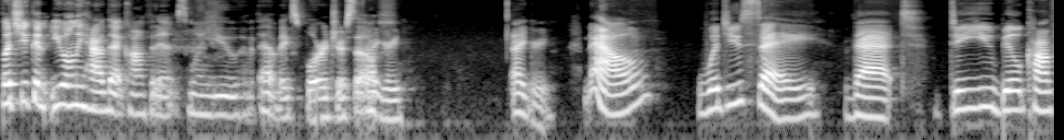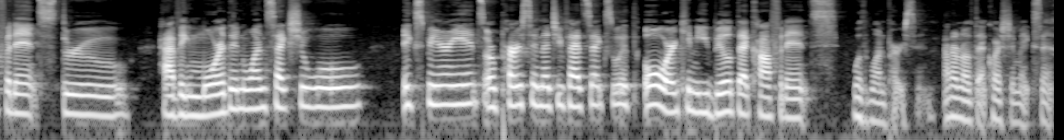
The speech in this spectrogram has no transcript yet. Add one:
But you can you only have that confidence when you have explored yourself. I agree. I agree. Now, would you say that do you build confidence through having more than one sexual experience or person that you've had sex with or can you build that confidence with one person? I don't know if that question makes sense.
